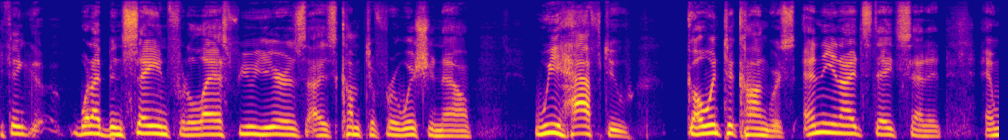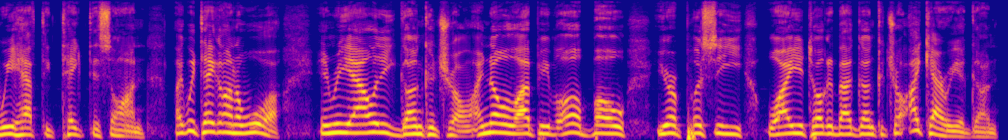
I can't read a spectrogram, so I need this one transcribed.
I think what I've been saying for the last few years has come to fruition now. We have to go into Congress and the United States Senate, and we have to take this on like we take on a war. In reality, gun control. I know a lot of people, oh, Bo, you're a pussy. Why are you talking about gun control? I carry a gun.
